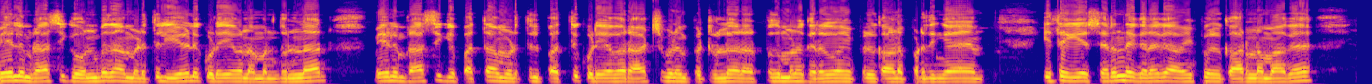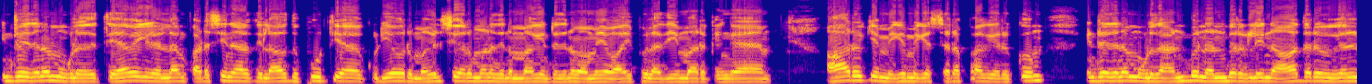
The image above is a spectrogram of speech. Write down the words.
மேலும் ராசிக்கு ஒன்பதாம் இடத்தில் ஏழு குடையவன் அமர்ந்துள்ளார். மேலும் ராசிக்கு பத்தாம் இடத்தில் பத்து குடையவர் ஆட்சி பலம் பெற்றுள்ளார். அற்புதமான கிரக அமைப்பில் காணப்படுதுங்க. இத்தகைய சிறந்த கிரக அமைப்புகள் காரணமாக இன்றைய தினம் உங்களது தேவைகள் எல்லாம் கடைசி நேரத்திலாவது பூர்த்தியாகக்கூடிய ஒரு மகிழ்ச்சிகரமான தினமாக இன்றைய தினம் அமைய வாய்ப்புகள் அதிகமாக இருக்குங்க. ஆரோக்கியம் மிக மிக சிறப்பாக இருக்கும். இன்றைய தினம் உங்களது அன்பு நண்பர்களின் ஆதரவுகள்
